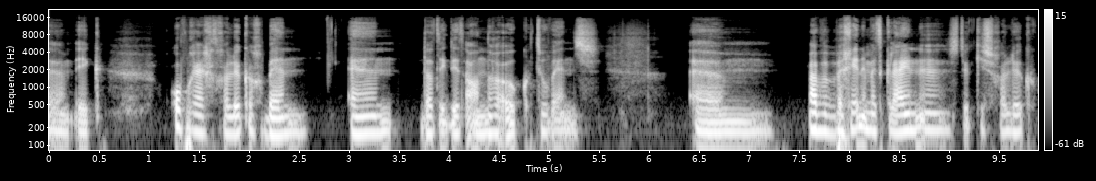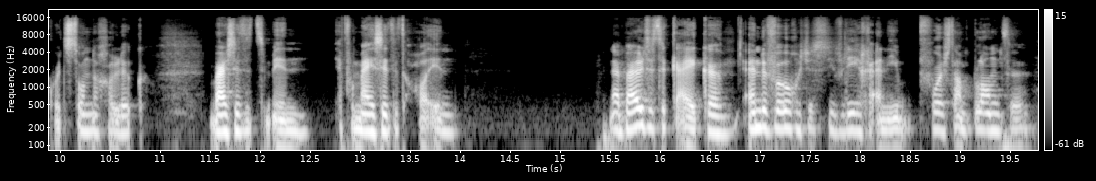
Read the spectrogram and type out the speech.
uh, ik oprecht gelukkig ben. En dat ik dit anderen ook toewens. Um, maar we beginnen met kleine stukjes geluk, kortstondig geluk. Waar zit het in? Ja, voor mij zit het al in naar buiten te kijken en de vogeltjes die vliegen en hiervoor staan planten.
